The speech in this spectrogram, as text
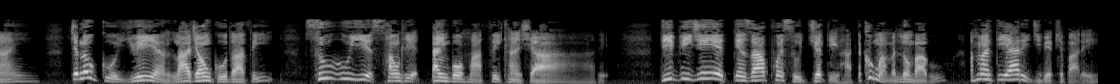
နိုင်ကျွန်ုပ်ကိုရွေးရန်လာကြောင်းကိုသာသည်စူးဥယျဆောင်းလျက်တိုင်ပေါ်မှသိခံရှာတဲ့ဒီတီချင်းရဲ့တင်စားဖွဲ့ဆိုချက်တွေဟာတခုမှမလွန်ပါဘူးအမှန်တရားတွေကြီးပဲဖြစ်ပါတယ်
